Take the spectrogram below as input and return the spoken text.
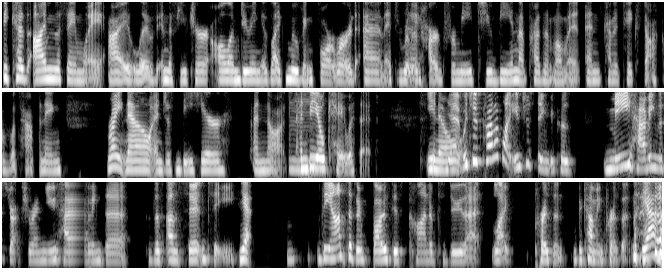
because I'm the same way. I live in the future. All I'm doing is like moving forward. And it's really Yeah. hard for me to be in that present moment and kind of take stock of what's happening right now and just be here and not and be Mm. okay with it. You know? Yeah, which is kind of like interesting because me having the structure and you having the the uncertainty. Yeah. The answer to both is kind of to do that, like present, becoming present. Yeah.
